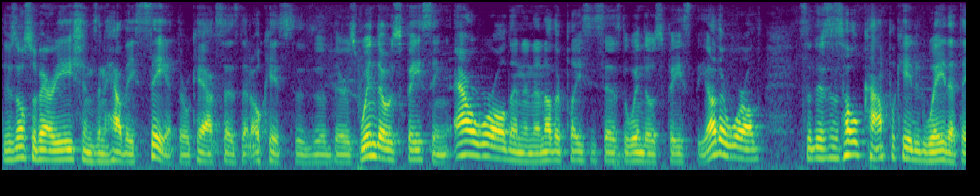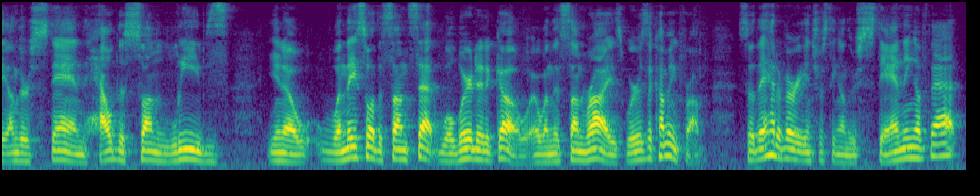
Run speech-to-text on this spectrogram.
There's also variations in how they say it. The Rokeach says that, okay, so the, there's windows facing our world, and in another place he says the windows face the other world. So there's this whole complicated way that they understand how the sun leaves. You know, when they saw the sun set, well, where did it go? Or when the sun rise, where is it coming from? So they had a very interesting understanding of that,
